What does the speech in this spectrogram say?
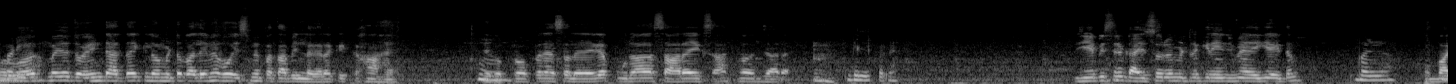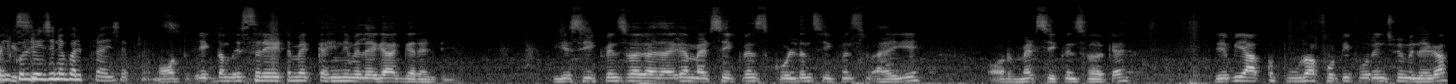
और। वर्क में जो जॉइंट आता है किलोमीटर वाले में वो इसमें पता भी नहीं लग रहा कि कहाँ है। देखो हम्म, प्रॉपर ऐसा लगेगा पूरा सारा एक साथ वर्क जा रहा है। बिल्कुल। ये भी सिर्फ़ ढाई सौ मीटर की रेंज में आएगी आइटम बढ़िया। बिल्कुल रीजनेबल प्राइस है बहुत एकदम इस रेट में कहीं नहीं मिलेगा गारंटी ये सीक्वेंस वर्क आ जाएगा मेट सीक्वेंस गोल्डन सीक्वेंस है ये और मेट सीक्वेंस वर्क है। ये भी आपको पूरा 44 इंच में मिलेगा।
